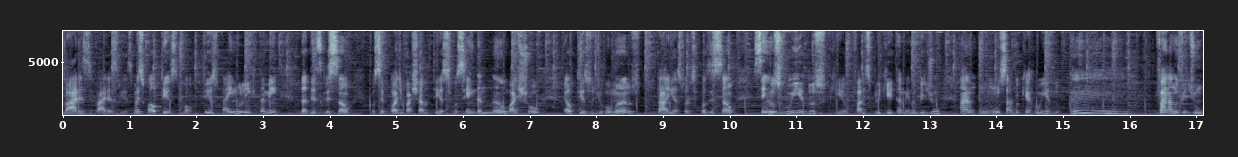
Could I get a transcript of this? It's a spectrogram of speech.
várias e várias vezes. Mas qual o texto? Bom, o texto está aí no link também da descrição. Você pode baixar o texto, se você ainda não baixou, é o texto de Romanos, está aí à sua disposição, sem os ruídos, que eu falo, expliquei também no vídeo 1. Ah, não sabe o que é ruído? Hum, vai lá no vídeo 1,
